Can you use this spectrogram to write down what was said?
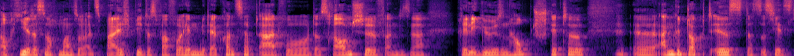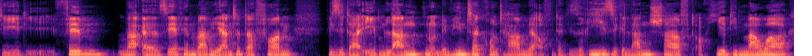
auch hier das nochmal so als Beispiel. Das war vorhin mit der Concept Art, wo das Raumschiff an dieser religiösen Hauptstätte äh, angedockt ist. Das ist jetzt die, die Film-Serienvariante äh, davon, wie sie da eben landen. Und im Hintergrund haben wir auch wieder diese riesige Landschaft. Auch hier die Mauer,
